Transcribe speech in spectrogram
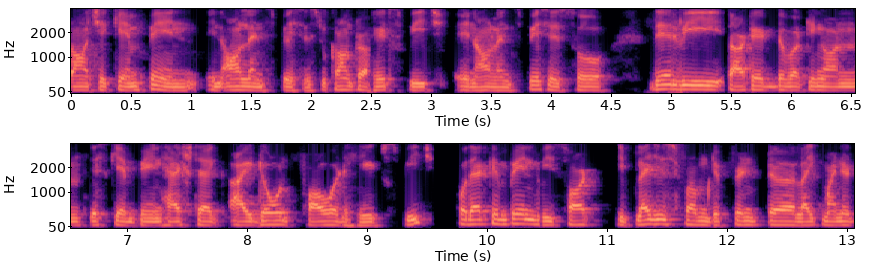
launch a campaign in online spaces to counter hate speech in online spaces. So there we started working on this campaign, hashtag I don't forward hate speech. For that campaign, we sought the pledges from different uh, like-minded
